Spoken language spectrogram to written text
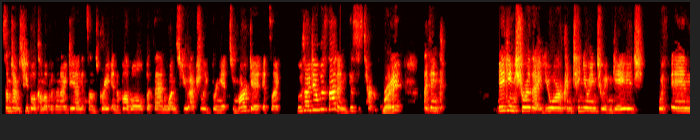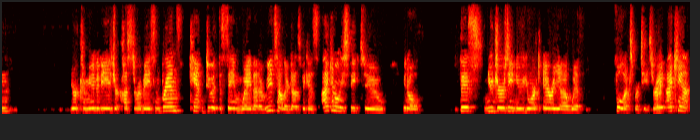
Sometimes people come up with an idea and it sounds great in a bubble, but then once you actually bring it to market, it's like, whose idea was that? And this is terrible, right? right? I think making sure that you're continuing to engage within your communities, your customer base, and brands can't do it the same way that a retailer does because I can only speak to, you know, this New Jersey, New York area with full expertise, right? right? I can't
